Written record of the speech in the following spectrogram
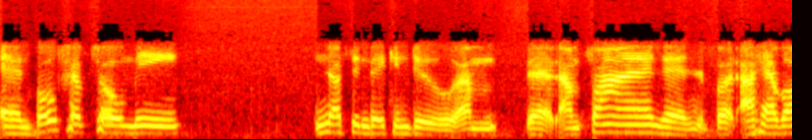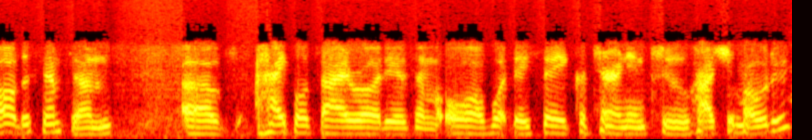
and both have told me nothing they can do. I'm that I'm fine, and but I have all the symptoms of hypothyroidism, or what they say could turn into Hashimoto's.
